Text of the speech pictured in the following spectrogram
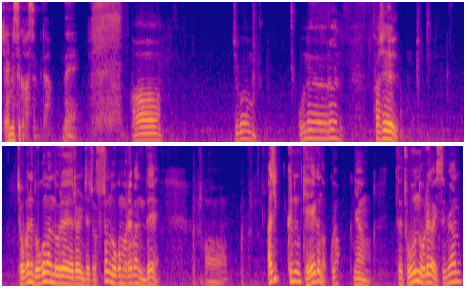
재밌을 것 같습니다. 네. 어, 지금 오늘은 사실 저번에 녹음한 노래를 이제 좀 수정 녹음을 해봤는데 어, 어, 아직 큰 계획은 없고요. 그냥 일단 좋은 노래가 있으면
